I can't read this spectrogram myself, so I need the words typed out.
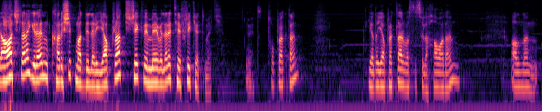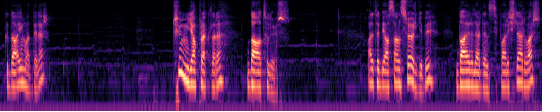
Ve ağaçlara giren karışık maddeleri yaprak, çiçek ve meyvelere tefrik etmek. Evet, topraktan ya da yapraklar vasıtasıyla havadan alınan gıdai maddeler tüm yapraklara dağıtılıyor. Adeta bir asansör gibi dairelerden siparişler var.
